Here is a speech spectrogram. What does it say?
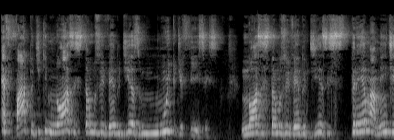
é fato de que nós estamos vivendo dias muito difíceis. Nós estamos vivendo dias extremamente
